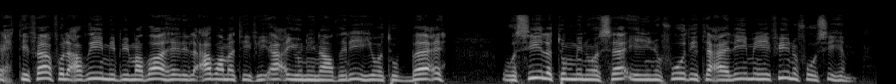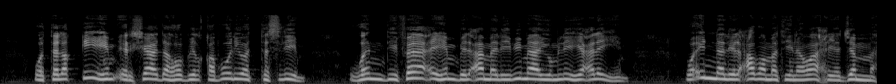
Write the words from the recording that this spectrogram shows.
احتفاف العظيم بمظاهر العظمة في أعين ناظريه وتباعه وسيلة من وسائل نفوذ تعاليمه في نفوسهم وتلقيهم إرشاده بالقبول والتسليم واندفاعهم بالعمل بما يمليه عليهم. وإن للعظمة نواحي جمة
